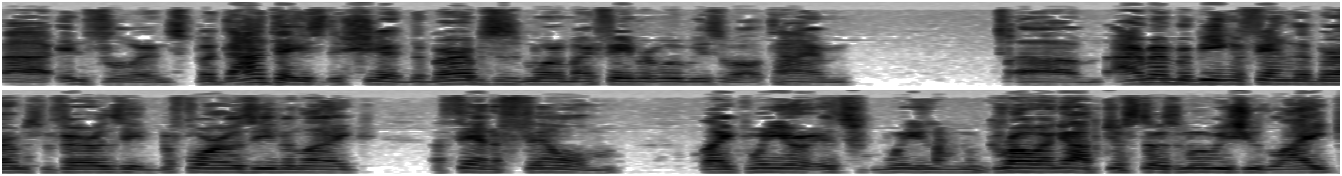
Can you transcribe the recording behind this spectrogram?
uh, influence. But Dante's the shit. The Burbs is one of my favorite movies of all time. Um, I remember being a fan of the Burbs before I was before I was even like a fan of film. Like when you're it's when you're growing up, just those movies you like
